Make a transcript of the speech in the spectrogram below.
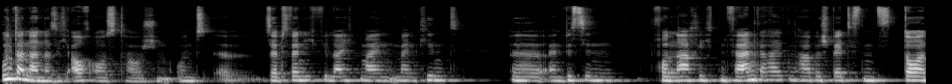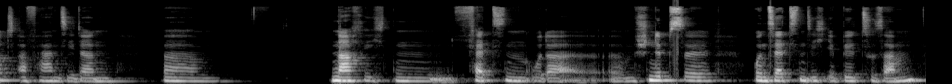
untereinander sich auch austauschen. Und äh, selbst wenn ich vielleicht mein, mein Kind äh, ein bisschen von Nachrichten ferngehalten habe, spätestens dort erfahren sie dann ähm, Nachrichten, Fetzen oder ähm, Schnipsel und setzen sich ihr Bild zusammen.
